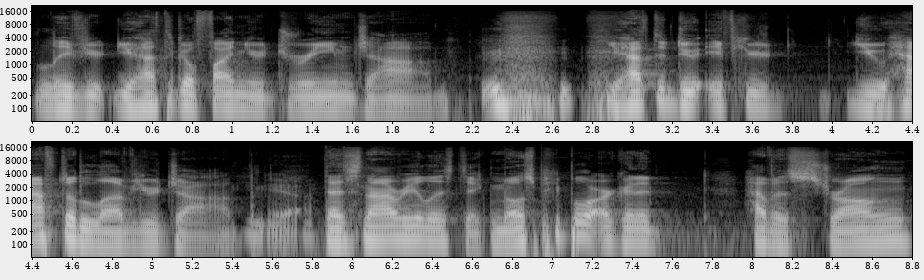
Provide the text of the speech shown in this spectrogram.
live your you have to go find your dream job. you have to do if you you have to love your job. yeah. That's not realistic. Most people are going to have a strong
